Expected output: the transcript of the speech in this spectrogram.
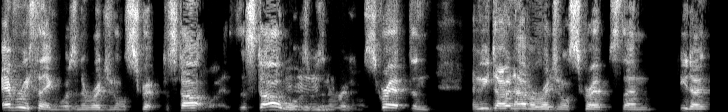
everything was an original script to start with. The Star Wars mm-hmm. was an original script, and if you don't have original scripts, then you don't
